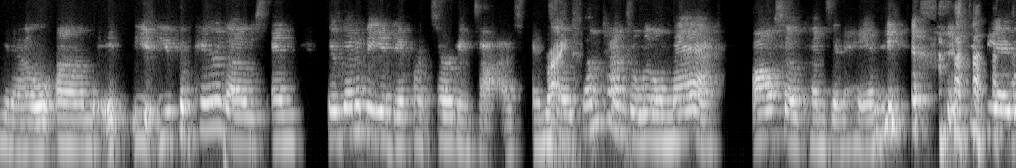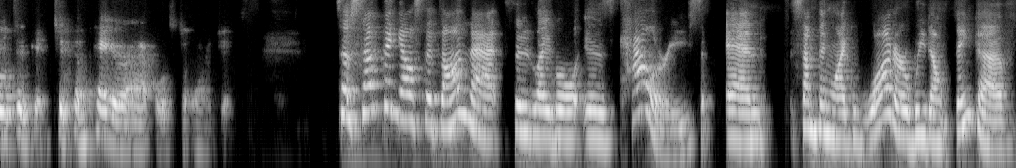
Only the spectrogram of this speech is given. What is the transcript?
you know, um, it, you, you, compare those and they're going to be a different serving size. And right. so sometimes a little math also comes in handy to be able to, to compare apples to oranges. So, something else that's on that food label is calories. And something like water, we don't think of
